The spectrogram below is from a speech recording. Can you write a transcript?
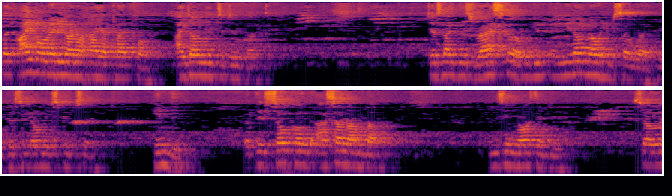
But I'm already on a higher platform. I don't need to do bhakti. Just like this rascal, you, you don't know him so well because he only speaks in Hindi. But this so-called Asaram Bapu, he's in North India. So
